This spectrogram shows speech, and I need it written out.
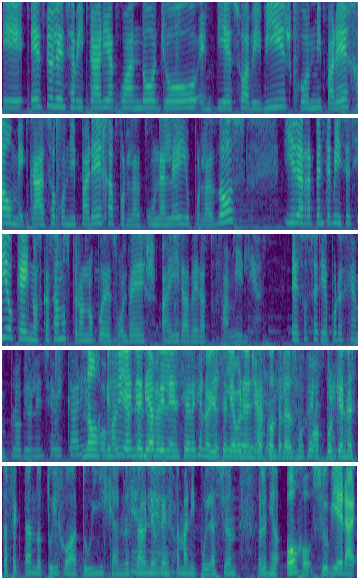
eh, es violencia vicaria cuando yo empiezo a vivir con mi pareja o me caso con mi pareja por una ley o por las dos y de repente me dice, sí, ok, nos casamos, pero no puedes volver a ir a ver a tu familia. ¿Eso sería, por ejemplo, violencia vicaria? No, eso ya sería violencia de género, ya sería violencia contra las mujeres, porque no está afectando a tu hijo o a tu hija, no está en esta manipulación Ojo, si hubiera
